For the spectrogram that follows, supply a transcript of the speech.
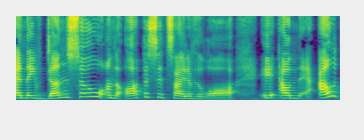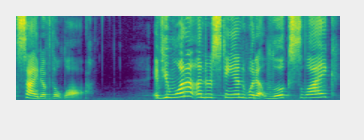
And they've done so on the opposite side of the law, on the outside of the law. If you want to understand what it looks like,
